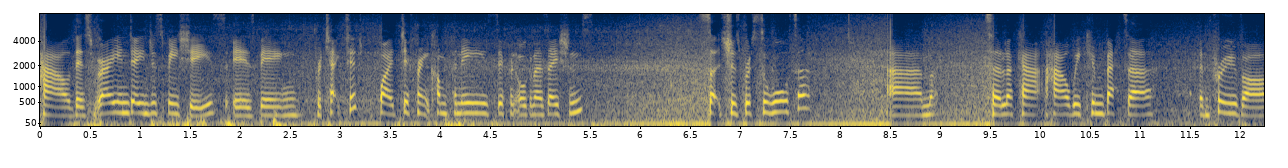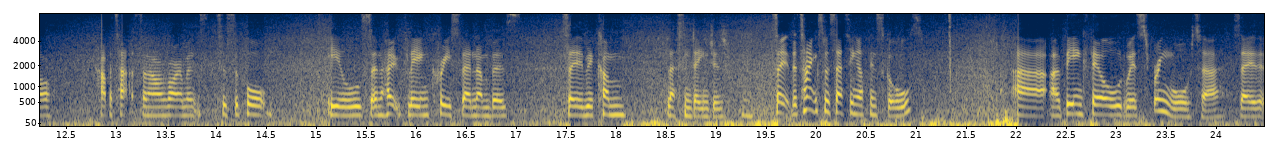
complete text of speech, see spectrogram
how this very endangered species is being protected by different companies, different organisations, such as Bristol Water, um, to look at how we can better improve our habitats and our environments to support eels and hopefully increase their numbers so they become less endangered. So the tanks we're setting up in schools uh, are being filled with spring water. So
